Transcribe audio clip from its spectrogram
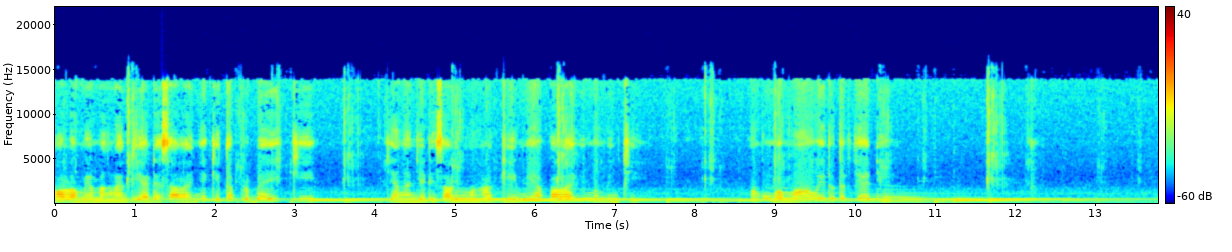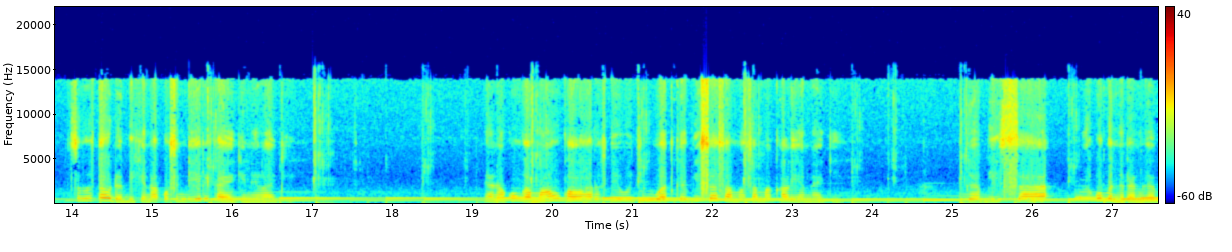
kalau memang nanti ada salahnya kita perbaiki. Jangan jadi saling menghakimi apalagi membenci. Aku gak mau itu terjadi. Semesta udah bikin aku sendiri kayak gini lagi. Dan aku gak mau kalau harus diuji buat gak bisa sama-sama kalian lagi. Gak bisa, aku beneran gak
